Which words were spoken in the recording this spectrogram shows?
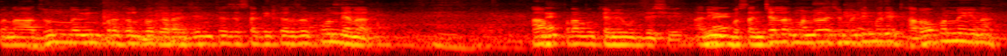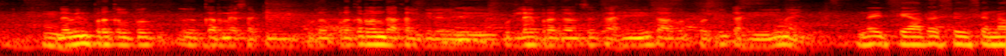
पण अजून नवीन प्रकल्प करायचे आणि त्याच्यासाठी कर्ज कोण देणार? हा प्रामुख्याने उद्देश आहे. आणि संचालक मंडळाच्या मीटिंगमध्ये ठराव पण नाही आहे ना नवीन प्रकल्प करण्यासाठी कुठं प्रकरण दाखल केलेलं नाही. कुठल्याही प्रकारचं काहीही कागदपत्र काहीही नाही. नाही ते आता शिवसेना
